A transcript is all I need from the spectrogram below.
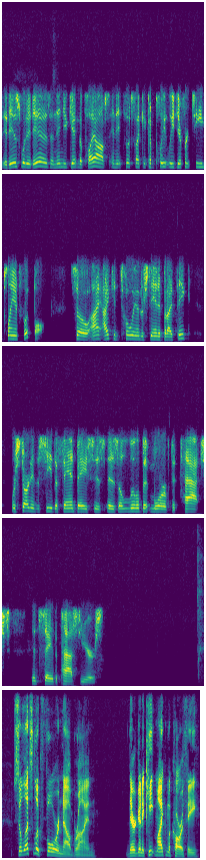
it is what it is, and then you get in the playoffs and it looks like a completely different team playing football. So I, I can totally understand it, but I think we're starting to see the fan base is, is a little bit more detached than say the past years. So let's look forward now, Bryan. They're going to keep Mike McCarthy.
